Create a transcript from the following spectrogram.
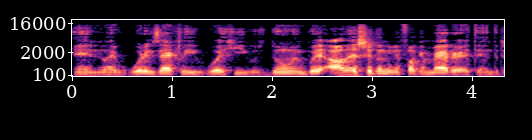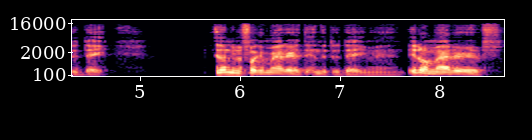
and like what exactly what he was doing. But all that shit don't even fucking matter at the end of the day. It don't even fucking matter at the end of the day man. It don't matter if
